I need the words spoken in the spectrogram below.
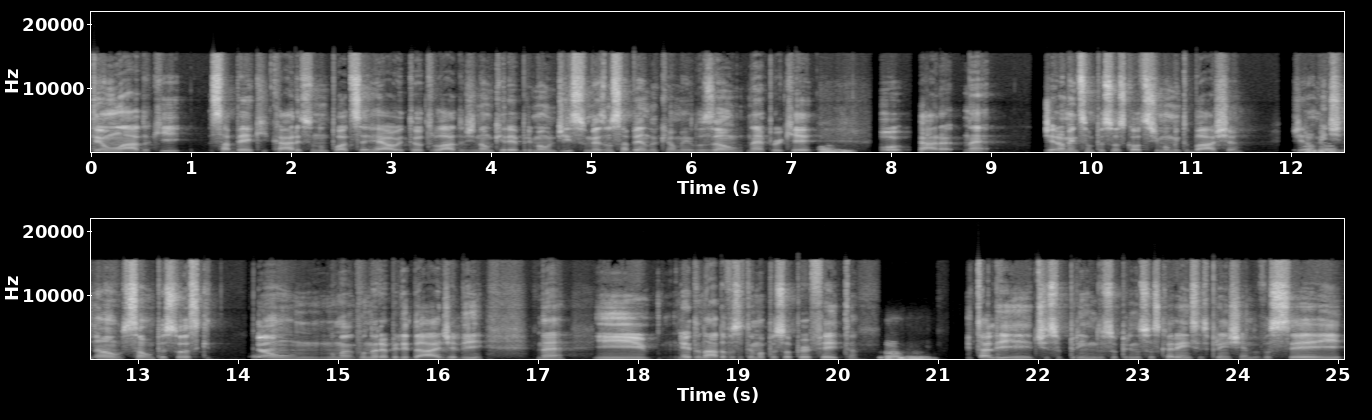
ter um lado que saber que, cara, isso não pode ser real e ter outro lado de não querer abrir mão disso, mesmo sabendo que é uma ilusão, né? Porque Sim. Pô, cara, né? Geralmente são pessoas com autoestima muito baixa. Geralmente Uhum. não. São pessoas que estão numa vulnerabilidade ali, né? E, aí do nada você tem uma pessoa perfeita. Uhum. E tá ali te suprindo, suprindo suas carências, preenchendo você e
